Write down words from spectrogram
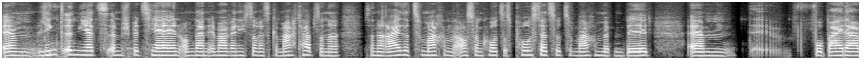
Ähm, LinkedIn jetzt im Speziellen, um dann immer, wenn ich sowas gemacht habe, so eine, so eine Reise zu machen, auch so ein kurzes Post dazu zu machen mit einem Bild. Ähm, wobei da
